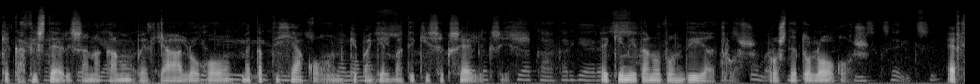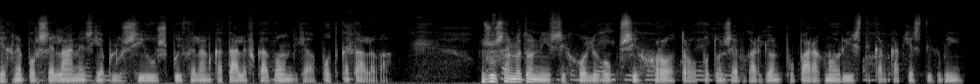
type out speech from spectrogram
και καθυστέρησαν να κάνουν παιδιά λόγω μεταπτυχιακών και επαγγελματικής εξέλιξης. Εκείνη ήταν οδοντίατρος, προσθετολόγος. Έφτιαχνε πορσελάνες για πλουσίους που ήθελαν κατάλευκα δόντια από ό,τι κατάλαβα. Ζούσαν με τον ήσυχο, λίγο ψυχρό τρόπο των ζευγαριών που παραγνωρίστηκαν κάποια στιγμή,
